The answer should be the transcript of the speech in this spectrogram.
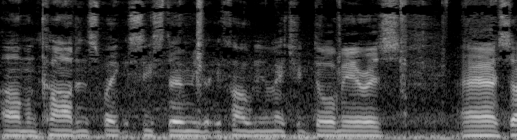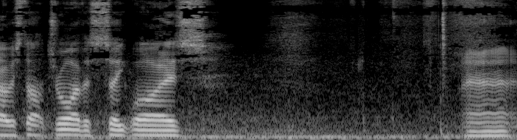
Harman Kardon speaker system, you've got your folding electric door mirrors. Uh, so we start driver's seat wise. A uh,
